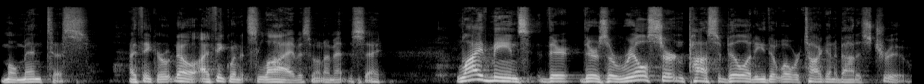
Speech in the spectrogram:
momentous. I think, or no, I think when it's live is what I meant to say. Live means there, there's a real certain possibility that what we're talking about is true.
